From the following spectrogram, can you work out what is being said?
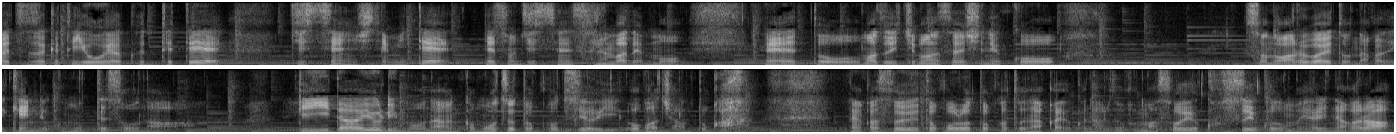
え続けてようやく出て実践してみてでその実践するまでもえっ、ー、とまず一番最初にこうそのアルバイトの中で権力持ってそうなリーダーよりもなんかもうちょっとこう強いおばちゃんとかなんかそういうところとかと仲良くなるとか、まあそういうこすいこともやりながら、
